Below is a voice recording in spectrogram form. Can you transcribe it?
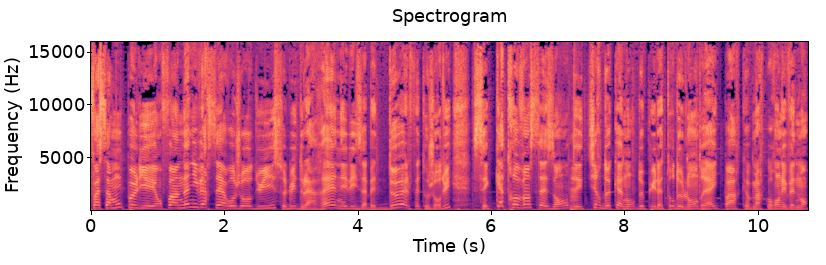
face à Montpellier. Enfin un anniversaire aujourd'hui, celui de la reine Elisabeth II. Elle fête aujourd'hui ses 96 ans. Des tirs de canon depuis la Tour de Londres et Hyde Park marqueront l'événement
